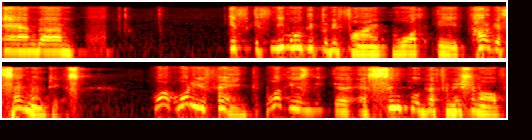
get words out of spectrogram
And um, if, if we wanted to define what a target segment is, what, what do you think? What is the, uh, a simple definition of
